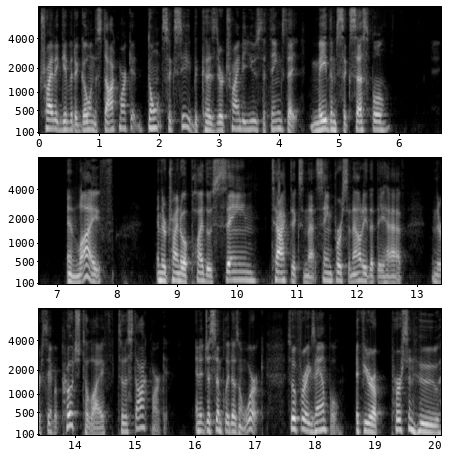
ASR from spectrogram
try to give it a go in the stock market don't succeed because they're trying to use the things that made them successful in life and they're trying to apply those same tactics and that same personality that they have and their same approach to life to the stock market. And it just simply doesn't work. So, for example, if you're a person who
